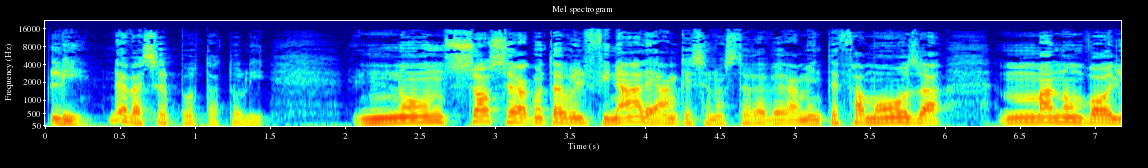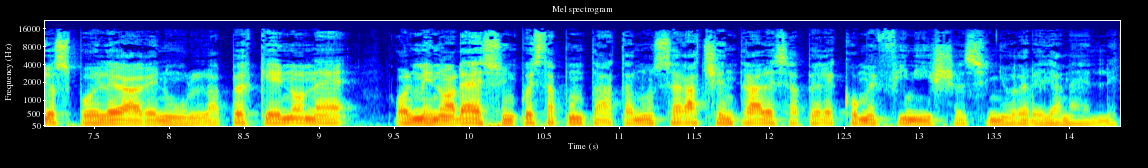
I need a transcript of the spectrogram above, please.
lì, deve essere portato lì. Non so se raccontarvi il finale, anche se è una storia veramente famosa, ma non voglio spoilerare nulla, perché non è o almeno adesso in questa puntata non sarà centrale sapere come finisce il Signore degli Anelli.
